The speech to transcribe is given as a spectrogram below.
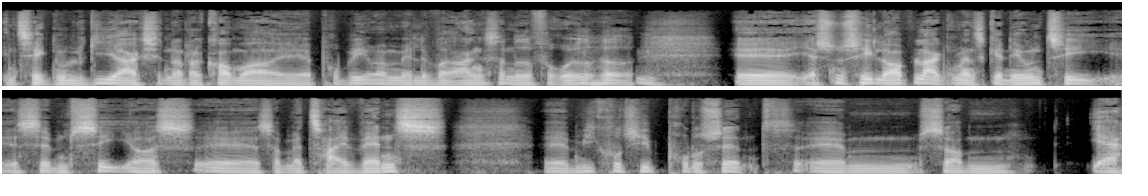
en teknologiaktie, når der kommer øh, problemer med leverancer ned for Rødhed. Mm. Øh, jeg synes helt oplagt, man skal nævne TSMC også, øh, som er Taiwans øh, mikrochip-producent, øh, som ja,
